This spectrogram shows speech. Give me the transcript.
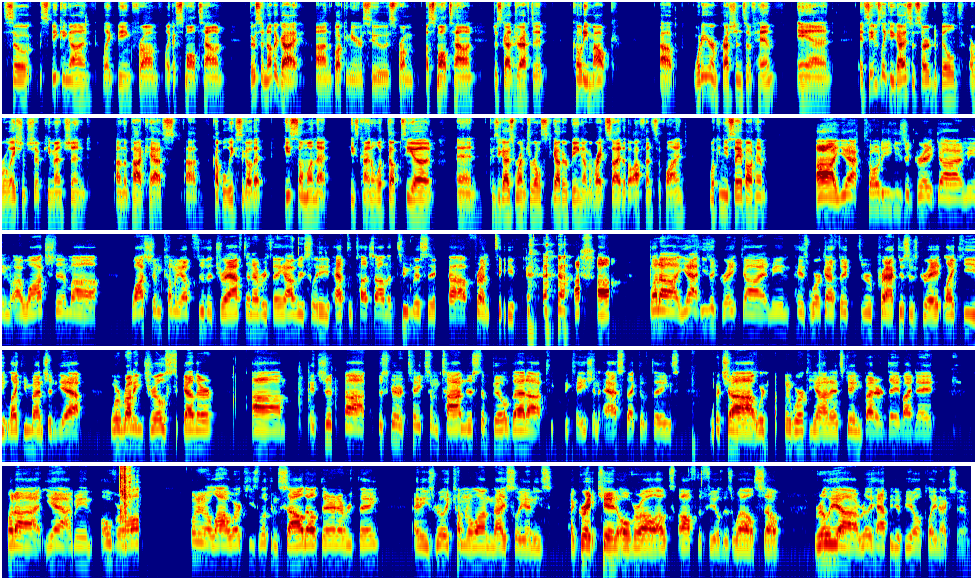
So speaking on like being from like a small town, there's another guy on the Buccaneers who is from a small town, just got right. drafted, Cody Mauch. Uh, what are your impressions of him? And it seems like you guys have started to build a relationship. He mentioned on the podcast uh, a couple weeks ago that he's someone that he's kind of looked up to you, and because you guys run drills together, being on the right side of the offensive line. What can you say about him? Uh yeah, Cody, he's a great guy. I mean, I watched him uh watched him coming up through the draft and everything. Obviously, have to touch on the two missing uh, front teeth. uh, but uh, yeah, he's a great guy. I mean, his work ethic through practice is great. Like he, like you mentioned, yeah, we're running drills together. Um, it's just uh, just gonna take some time just to build that uh, communication aspect of things which uh, we're definitely working on. And it's getting better day by day. But uh, yeah, I mean, overall, putting in a lot of work. He's looking solid out there and everything, and he's really coming along nicely. And he's a great kid overall out off the field as well. So really, uh, really happy to be able to play next to him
